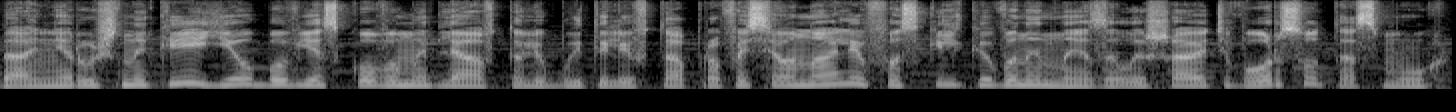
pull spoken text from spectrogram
Дані рушники є обов'язковими для автолюбителів та професіоналів, оскільки вони не залишають ворсу та смуг.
